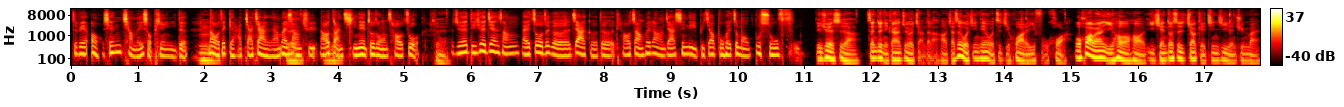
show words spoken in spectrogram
这边哦，先抢了一手便宜的，那我再给他加价给他卖上去，然后短期。内做这种操作，对我觉得的确，建商来做这个价格的调整，会让人家心里比较不会这么不舒服。的确是啊，针对你刚刚最后讲的了哈。假设我今天我自己画了一幅画，我画完以后哈，以前都是交给经纪人去卖，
